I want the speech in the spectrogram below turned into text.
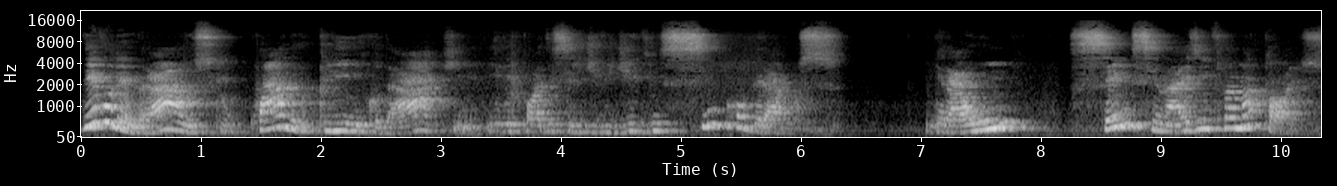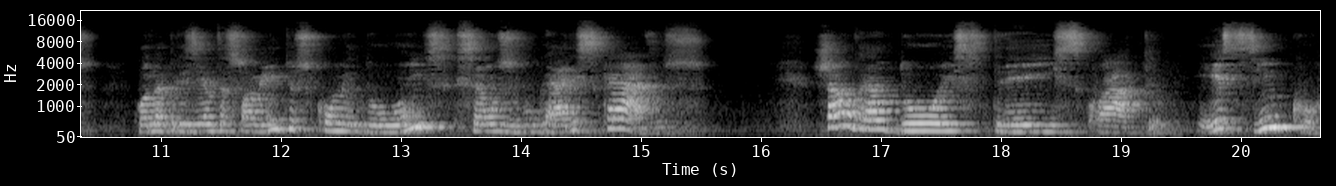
Devo lembrá-los que o quadro clínico da acne ele pode ser dividido em cinco graus. Grau 1, sem sinais inflamatórios, quando apresenta somente os comedões, que são os vulgares cravos. Já o grau 2, 3, 4 e 5,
